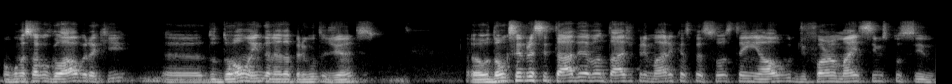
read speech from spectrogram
vamos começar com o Glauber aqui, uh, do Dom ainda, né? Da pergunta de antes. Uh, o Dom que sempre é citado é a vantagem primária que as pessoas têm algo de forma mais simples possível.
